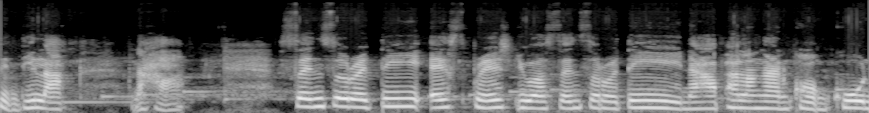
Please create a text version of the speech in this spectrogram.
สิ่งที่รักนะคะ Sensority express your Sensority นะคะพลังงานของคุณ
